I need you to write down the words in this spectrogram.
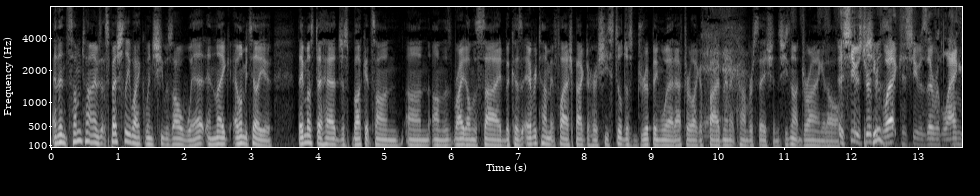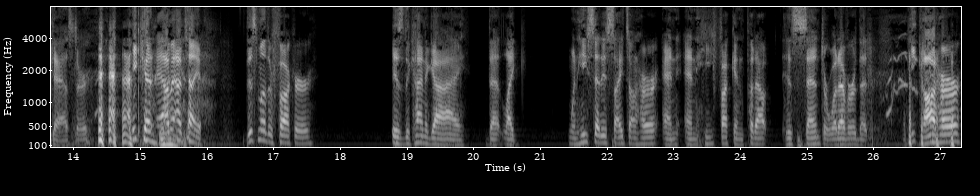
and then sometimes, especially like when she was all wet and like let me tell you, they must have had just buckets on on on the right on the side because every time it flashed back to her, she's still just dripping wet after like a five minute conversation. She's not drying at all. she was dripping was- wet because she was there with Lancaster. he could. I mean, I'm telling you, this motherfucker is the kind of guy that like when he set his sights on her and and he fucking put out his scent or whatever that he got her,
